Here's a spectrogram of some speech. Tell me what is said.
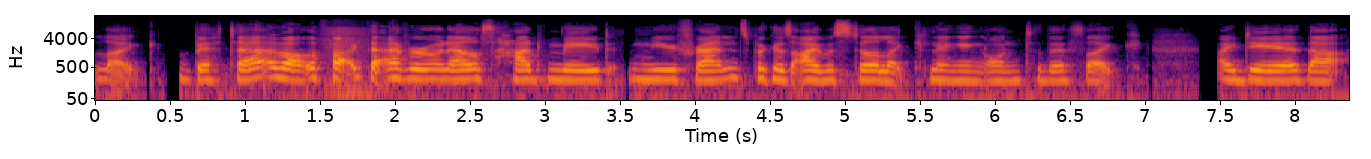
like bitter about the fact that everyone else had made new friends because I was still like clinging on to this like idea that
